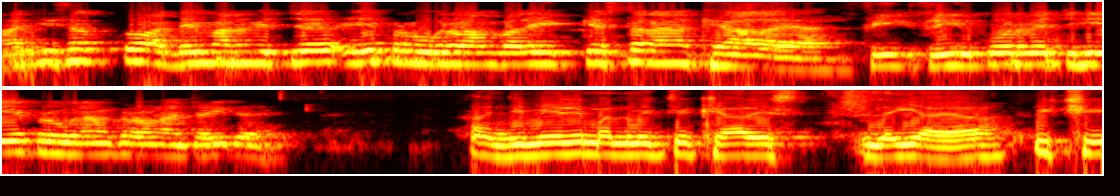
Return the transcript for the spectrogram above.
ਹਾਂਜੀ ਸਰ, ਤੁਹਾਡੇ ਮਨ ਵਿੱਚ ਇਹ ਪ੍ਰੋਗਰਾਮ ਬਾਰੇ ਕਿਸ ਤਰ੍ਹਾਂ ਖਿਆਲ ਆਇਆ? ਫਰੀਦਕੋਟ ਵਿੱਚ ਹੀ ਇਹ ਪ੍ਰੋਗਰਾਮ ਕਰਾਉਣਾ ਚਾਹੀਦਾ ਹੈ। ਹਾਂਜੀ, ਮੇਰੇ ਮਨ ਵਿੱਚ ਖਿਆਲ ਇਸ ਲਈ ਆਇਆ, ਪਿੱਛੇ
